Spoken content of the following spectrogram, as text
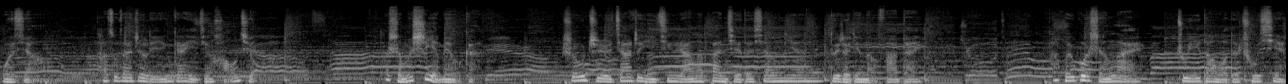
我想，他坐在这里应该已经好久了。他什么事也没有干，手指夹着已经燃了半截的香烟，对着电脑发呆。他回过神来，注意到我的出现，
